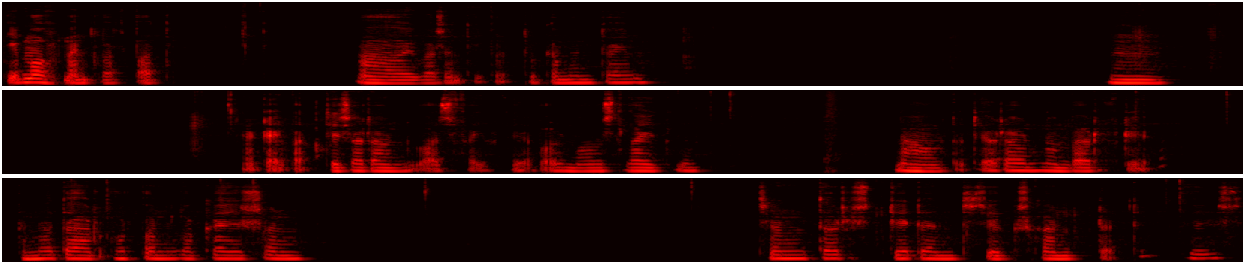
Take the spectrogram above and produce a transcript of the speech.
the movement was bad. I wasn't able to come on time. Hmm Okay, but this round was 5k most likely. Now to the round number 3. Another urban location. Center student 600 east.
